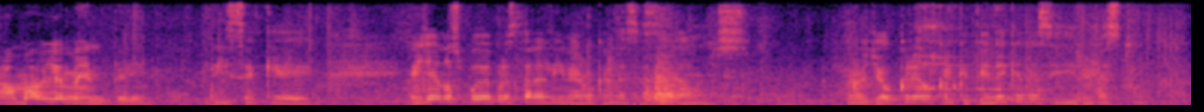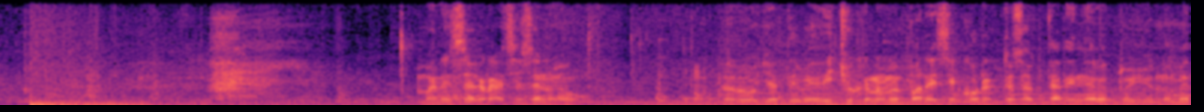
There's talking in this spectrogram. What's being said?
amablemente dice que ella nos puede prestar el dinero que necesitamos. Pero yo creo que el que tiene que decidir eres tú. Vanessa, gracias de nuevo. Pero ya te había dicho que no me parece correcto aceptar dinero tuyo. No me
